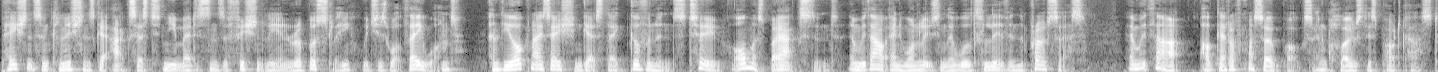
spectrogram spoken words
Patients and clinicians get access to new medicines efficiently and robustly, which is what they want. And the organisation gets their governance too, almost by accident, and without anyone losing their will to live in the process. And with that, I'll get off my soapbox and close this podcast.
